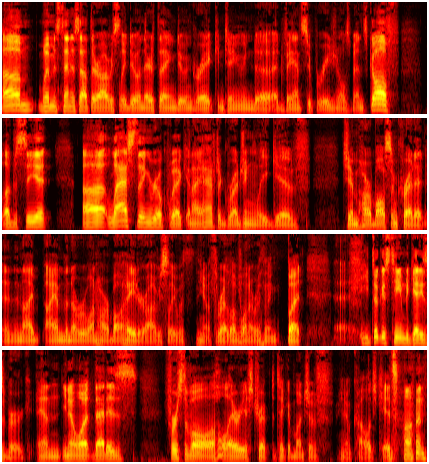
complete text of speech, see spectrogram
Um, women's tennis out there obviously doing their thing, doing great, continuing to advance super regionals. Men's golf, love to see it. Uh, last thing, real quick, and I have to grudgingly give Jim Harbaugh some credit, and, and I I am the number one Harbaugh hater, obviously with you know threat level and everything, but uh, he took his team to Gettysburg, and you know what? That is first of all a hilarious trip to take a bunch of you know college kids on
